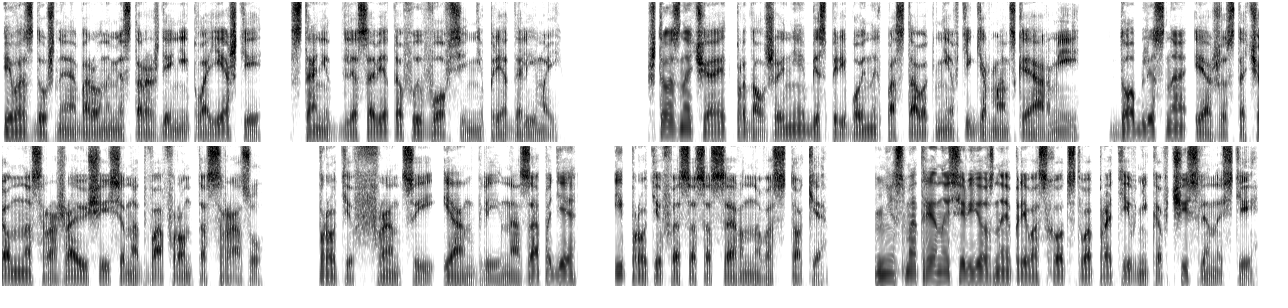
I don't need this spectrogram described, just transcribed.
И воздушная оборона месторождений Плоешки станет для Советов и вовсе непреодолимой. Что означает продолжение бесперебойных поставок нефти германской армии, доблестно и ожесточенно сражающейся на два фронта сразу. Против Франции и Англии на западе и против СССР на востоке. Несмотря на серьезное превосходство противников численности,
